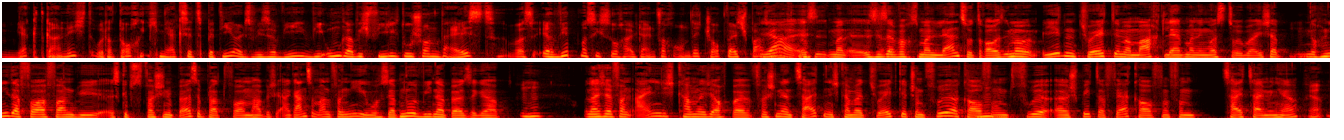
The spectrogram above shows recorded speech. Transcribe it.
merkt gar nicht, oder doch, ich merke es jetzt bei dir als vis-à-vis, wie unglaublich viel du schon weißt, was erwirbt man sich so halt einfach on the job, weil es Spaß ja, macht. ne? es ist, man, es ist einfach, man lernt so draus. Immer jeden Trade, den man macht, lernt man irgendwas drüber. Ich habe Mhm. noch nie davor erfahren, wie es gibt verschiedene Börseplattformen, habe ich ganz am Anfang nie gewusst. Ich habe nur Wiener Börse gehabt. Mhm. Und dann habe ich erfahren, eigentlich kann man sich auch bei verschiedenen Zeiten, ich kann bei TradeGate schon früher kaufen Mhm. und früher äh, später verkaufen vom Zeittiming her. Ja.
